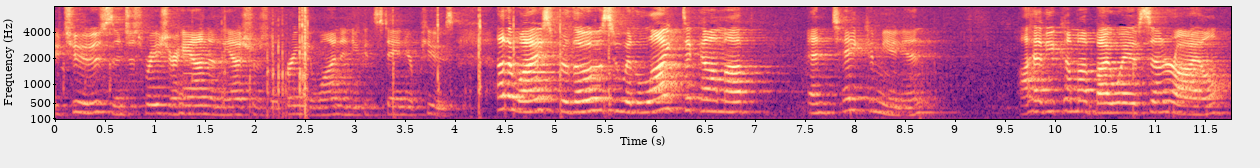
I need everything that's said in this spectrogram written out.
You choose, then just raise your hand and the ushers will bring you one and you can stay in your pews. Otherwise, for those who would like to come up and take communion, I'll have you come up by way of center aisle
